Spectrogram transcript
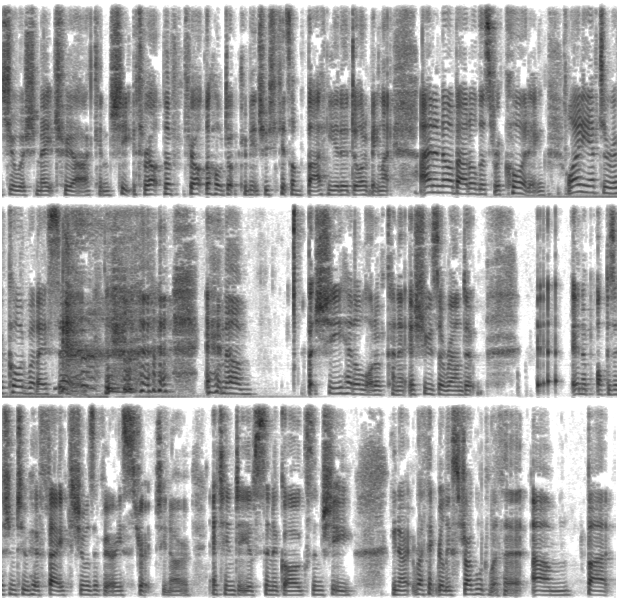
Jewish matriarch, and she throughout the throughout the whole documentary, she keeps on barking at her daughter, being like, "I don't know about all this recording. Why do you have to record what I say?" and um, but she had a lot of kind of issues around it in opposition to her faith. She was a very strict, you know, attendee of synagogues, and she, you know, I think really struggled with it. Um, but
